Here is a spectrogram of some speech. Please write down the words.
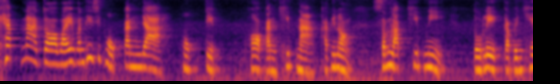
แคปหน้าจอไว้วันที่ 16 กันยา 67พอกันคลิปหน้าค่ะพี่น้องสำหรับคลิปนี้ตัวเลขก็เป็นแค่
